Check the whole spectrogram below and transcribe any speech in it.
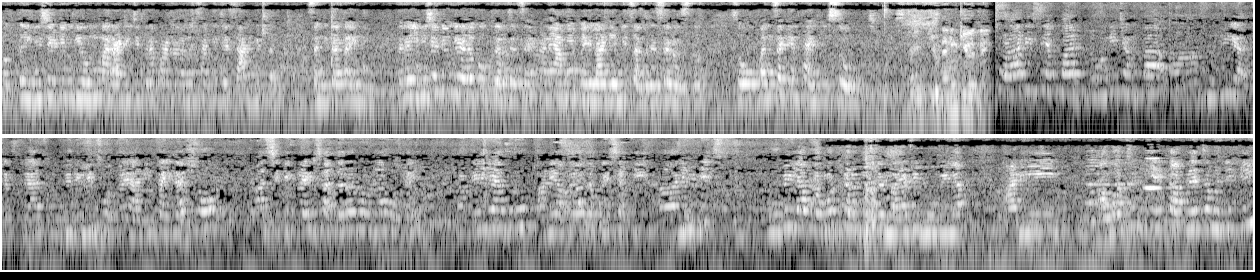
फक्त इनिशिएटिव्ह घेऊन मराठी चित्रपट बनवण्यासाठी जे सांगितलं संगीताताईंनी तर हे इनिशिएटिव्ह घेणं खूप गरजेचं आहे आणि आम्ही महिला नेहमीच अग्रेसर असतो. So once again thank you so much thank you thank you सोळा डिसेंबर दोन्ही चंपा मूवी आज मूवी रिलीज होतोय. आणि पहिला शो सिटी प्राईड सातारा रोडला होते हॉटेल या ग्रुप आणि आपल्या लपडीसाठी नेहमीच मूवीला प्रमोट करत होते मराठी मूवीला आणि आवर्जून केक कापण्याचं म्हणजे की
